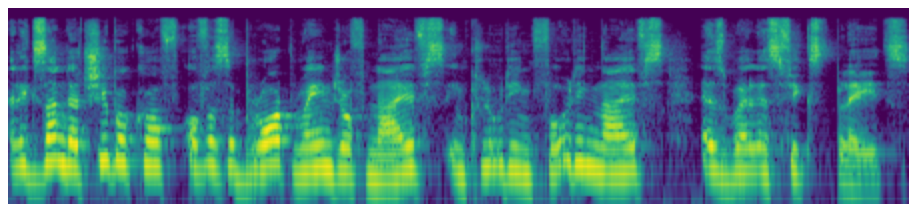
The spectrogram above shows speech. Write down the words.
Alexander Cheburkov offers a broad range of knives, including folding knives as well as fixed blades.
